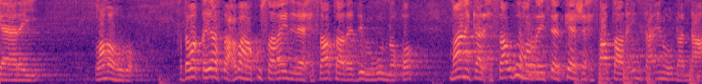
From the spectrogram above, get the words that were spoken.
gaaray lama hubo. Haddaba qiyaasta waxbaha ku salayn inay xisaabtaada dib ugu noqo. Maalinkaad xisaab ugu horeysa aad ka heshay xisaabtaada intaa inuu dhannaa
